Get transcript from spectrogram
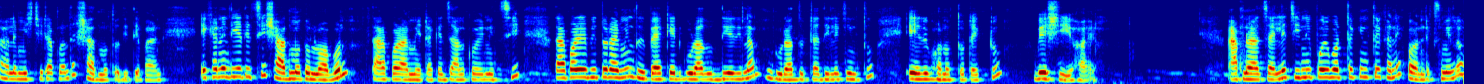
তাহলে মিষ্টিটা আপনাদের স্বাদ মতো দিতে পারেন। এখানে দিয়ে দিচ্ছি স্বাদ মতো লবণ, তারপর আমি এটাকে জাল করে নিচ্ছি। তারপর এর ভিতরে আমি দুই প্যাকেট গুঁড়া দুধ দিয়ে দিলাম। গুঁড়া দুধটা দিলে কিন্তু এর ঘনত্বটা একটু বেশি হয়। আপনারা চাইলে চিনির পরিবর্তে কিন্তু এখানে কনডেক্স মিলও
